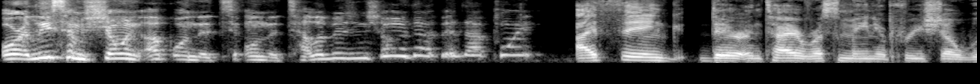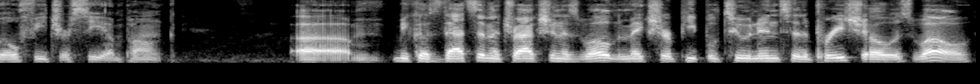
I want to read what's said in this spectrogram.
or at least him showing up on the t- on the television show at that at that point. I think their entire WrestleMania pre-show will feature CM Punk. Um, because that's an attraction as well to make sure people tune into the pre-show as well.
